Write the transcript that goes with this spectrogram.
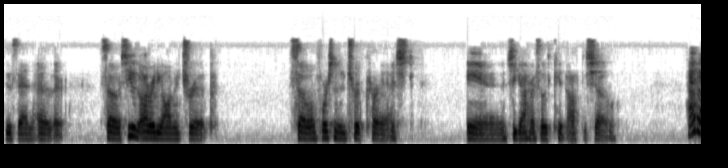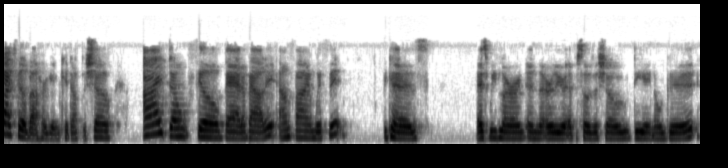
this that, and the other. So she was already on a trip. So unfortunately, the trip crashed and she got herself kicked off the show. How do I feel about her getting kicked off the show? I don't feel bad about it. I'm fine with it because, as we learned in the earlier episodes of the show, Dee ain't no good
